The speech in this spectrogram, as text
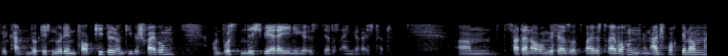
wir kannten wirklich nur den Talk-Titel und die Beschreibung und wussten nicht, wer derjenige ist, der das eingereicht hat. Ähm, das hat dann auch ungefähr so zwei bis drei Wochen in Anspruch genommen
